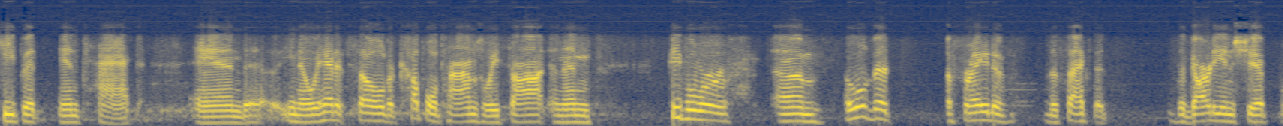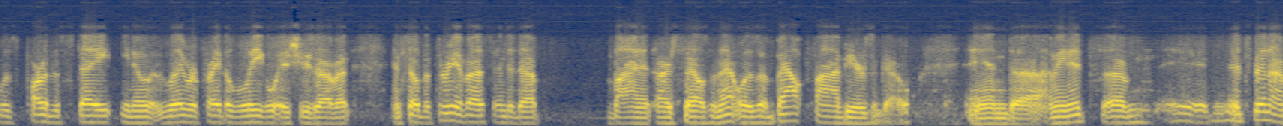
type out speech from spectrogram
keep it intact, and uh, you know we had it sold a couple times. We thought, and then people were um, a little bit afraid of the fact that the guardianship was part of the state. You know, they were afraid of the legal issues of it, and so the three of us ended up buying it ourselves, and that was about five years ago. And uh, I mean, it's um, it, it's been a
